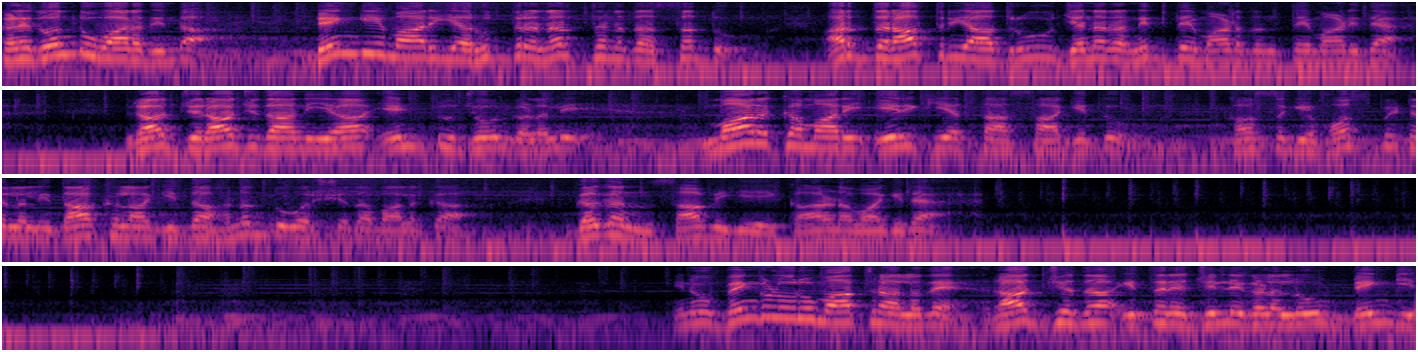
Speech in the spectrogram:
ಕಳೆದೊಂದು ವಾರದಿಂದ ಡೆಂಗಿ ಮಾರಿಯ ರುದ್ರ ನರ್ತನದ ಸದ್ದು ಅರ್ಧರಾತ್ರಿಯಾದರೂ ಜನರ ನಿದ್ದೆ ಮಾಡದಂತೆ ಮಾಡಿದೆ ರಾಜ್ಯ ರಾಜಧಾನಿಯ ಎಂಟು ಜೋನ್ಗಳಲ್ಲಿ ಮಾರಕ ಮಾರಿ ಏರಿಕೆಯತ್ತ ಸಾಗಿದ್ದು, ಖಾಸಗಿ ಹಾಸ್ಪಿಟಲಲ್ಲಿ ದಾಖಲಾಗಿದ್ದ ಹನ್ನೊಂದು ವರ್ಷದ ಬಾಲಕ ಗಗನ್ ಸಾವಿಗೆ ಕಾರಣವಾಗಿದೆ. ಇನ್ನು ಬೆಂಗಳೂರು ಮಾತ್ರ ಅಲ್ಲದೆ ರಾಜ್ಯದ ಇತರೆ ಜಿಲ್ಲೆಗಳಲ್ಲೂ ಡೆಂಗಿ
